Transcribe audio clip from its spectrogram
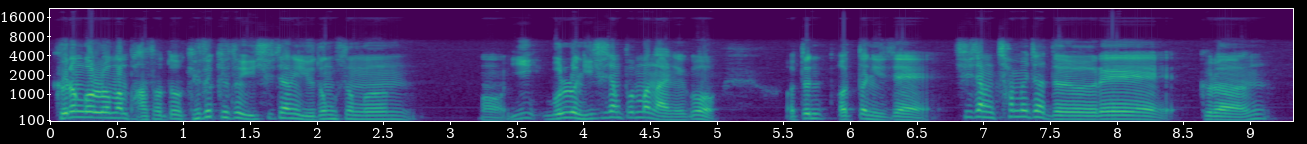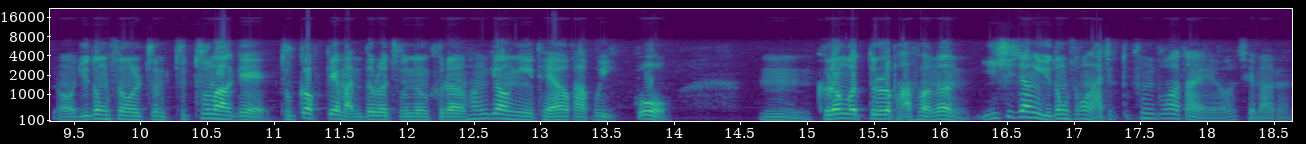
그런 걸로만 봐서도 계속해서 이 시장의 유동성은, 어, 이, 물론 이 시장뿐만 아니고, 어떤, 어떤 이제 시장 참여자들의 그런, 어, 유동성을 좀 두툼하게, 두껍게 만들어주는 그런 환경이 되어 가고 있고, 음, 그런 것들로 봐서는 이 시장의 유동성은 아직도 풍부하다예요. 제 말은.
